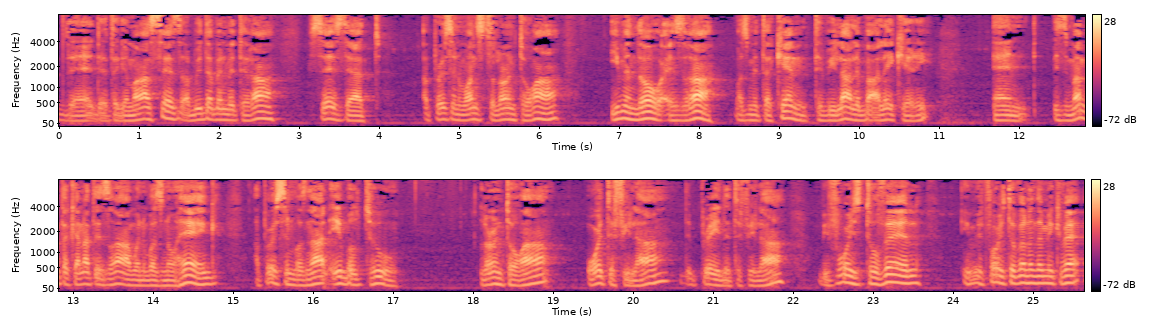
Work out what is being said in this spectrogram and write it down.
the, the, Gemara says, Abida ben Betera says that a person wants to learn Torah, even though Ezra was metaken tevilah lebaalei keri, and bizman takanat Ezra, when it was noheg, a person was not able to learn Torah or tefillah, to pray the tefillah, before his tovel, before his tovel in the mikveh.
